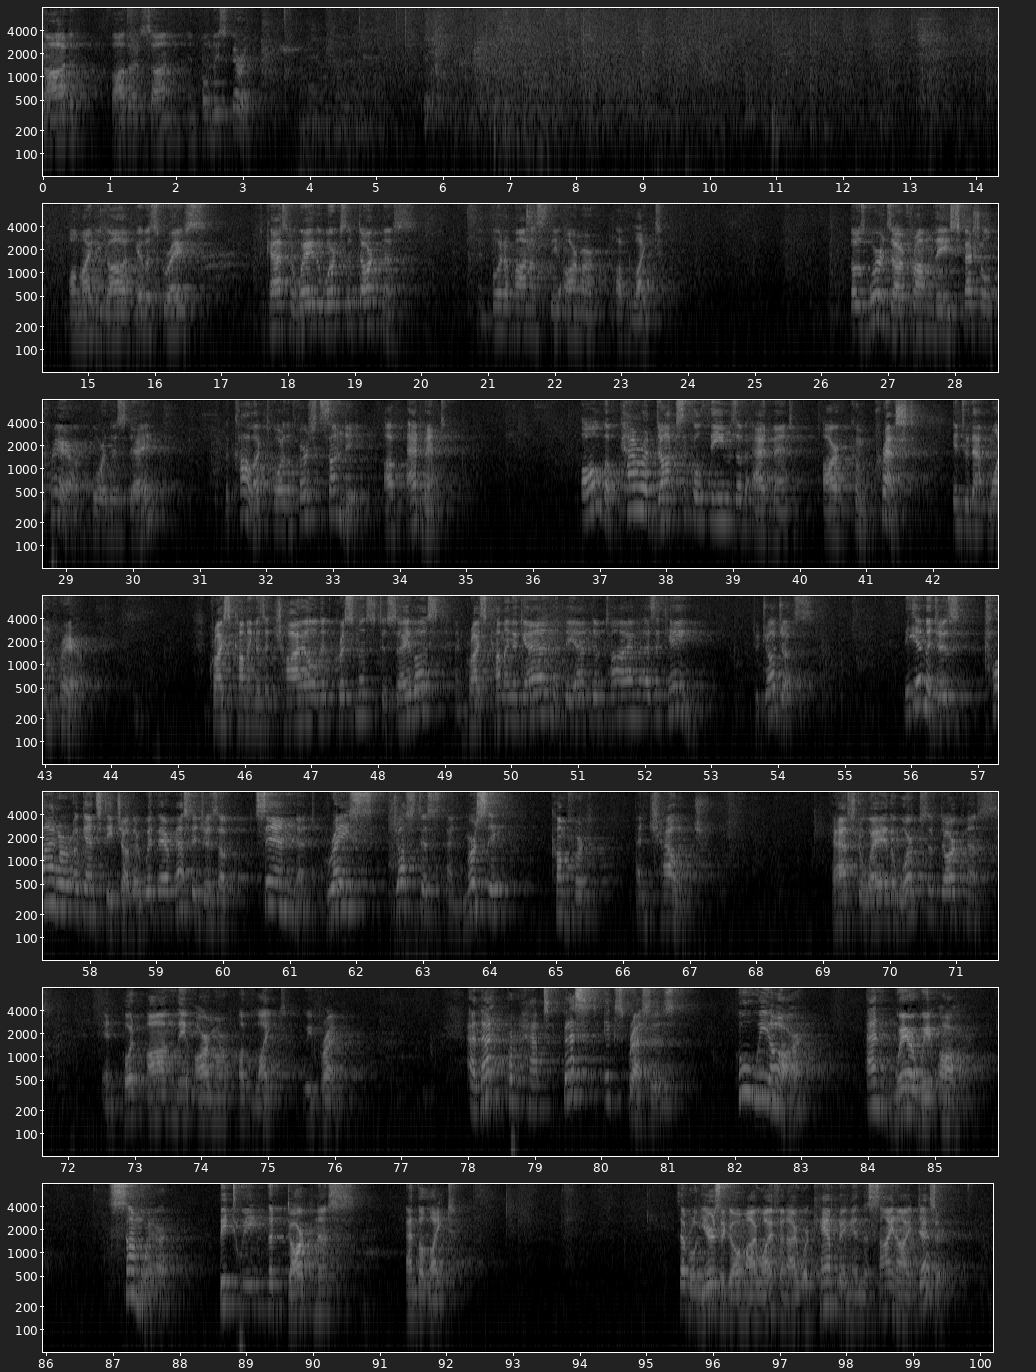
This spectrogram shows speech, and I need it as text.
God, Father, Son, and Holy Spirit. Amen. Almighty God, give us grace to cast away the works of darkness and put upon us the armor of light. Those words are from the special prayer for this day, the collect for the first Sunday of Advent. All the paradoxical themes of Advent are compressed into that one prayer. Christ coming as a child at Christmas to save us, and Christ coming again at the end of time as a king to judge us. The images clatter against each other with their messages of sin and grace, justice and mercy, comfort and challenge. Cast away the works of darkness and put on the armor of light, we pray. And that perhaps best expresses who we are and where we are somewhere between the darkness and the light. Several years ago, my wife and I were camping in the Sinai desert,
